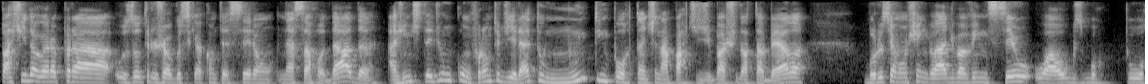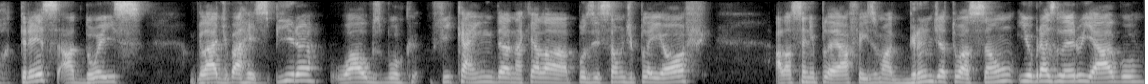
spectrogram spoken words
partindo agora para os outros jogos que aconteceram nessa rodada, a gente teve um confronto direto muito importante na parte de baixo da tabela. Borussia Mönchengladbach venceu o Augsburg por 3 a 2. Gladbach respira, o Augsburg fica ainda naquela posição de playoff Alassane Plea fez uma grande atuação e o brasileiro Iago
